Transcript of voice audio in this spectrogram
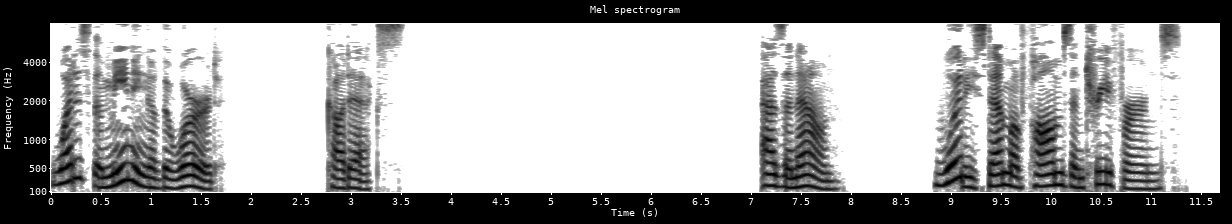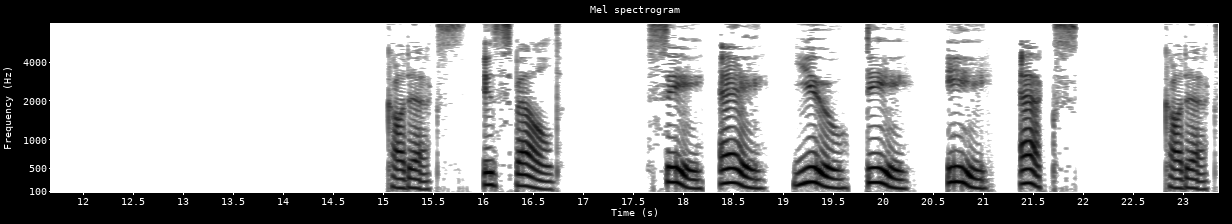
What is the meaning of the word caudex as a noun? Woody stem of palms and tree ferns. Caudex is spelled C A U D E X. Caudex.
